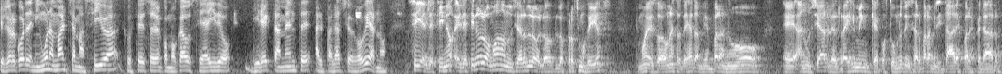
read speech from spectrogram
que yo recuerde, ninguna marcha masiva que ustedes hayan convocado se ha ido directamente al Palacio de Gobierno. Sí, el destino, el destino lo vamos a anunciar los próximos días. Hemos desarrollado una estrategia también para no eh, anunciarle el régimen que acostumbra utilizar paramilitares para esperar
